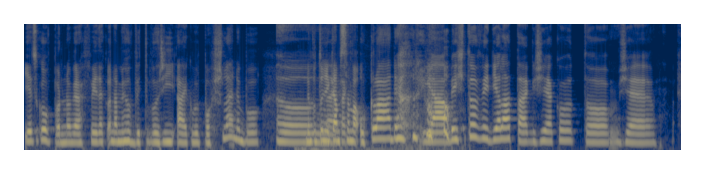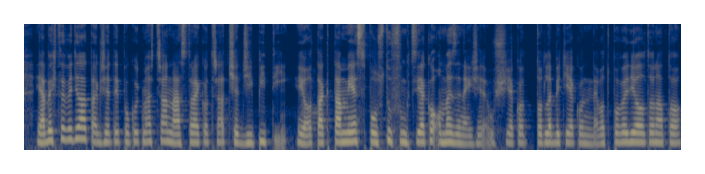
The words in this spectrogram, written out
dětskou pornografii, tak ona mi ho vytvoří a jakoby pošle, nebo, uh, nebo to ne, někam sama ukládá? Nebo... Já bych to viděla tak, že jako to, že já bych to viděla tak, že ty pokud máš třeba nástroj jako třeba chat GPT, jo, tak tam je spoustu funkcí jako omezených, že už jako tohle by ti jako neodpověděl to na to,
